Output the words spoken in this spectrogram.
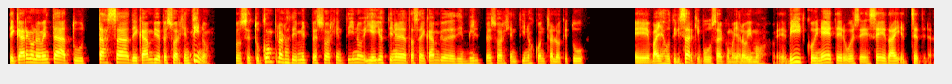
te carga nuevamente a tu tasa de cambio de peso argentino. Entonces tú compras los 10 mil pesos argentinos y ellos tienen la tasa de cambio de 10 mil pesos argentinos contra lo que tú eh, vayas a utilizar, que puedes usar, como ya lo vimos, Bitcoin, Ether, USDC, DAI, etc.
